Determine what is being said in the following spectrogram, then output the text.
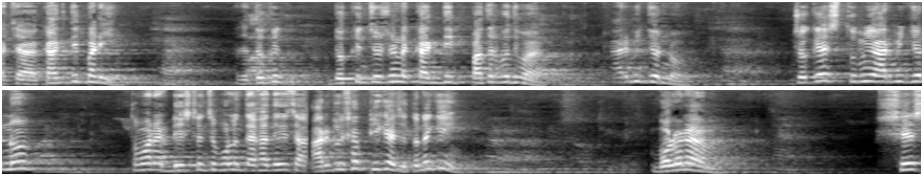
আচ্ছা কাকদ্বীপ বাড়ি? হ্যাঁ আচ্ছা দক্ষিণ দক্ষিণ চব্বিশ পরগনা কাকদ্বীপ পাথর প্রতিমা? আর্মির জন্য? হ্যাঁ। যোগেশ তুমি আর্মির জন্য? তোমার ডিস্টেন্সে বলে দেখা দিয়েছে। আরগুলো সব ঠিক আছে তো নাকি? হ্যাঁ শেষ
